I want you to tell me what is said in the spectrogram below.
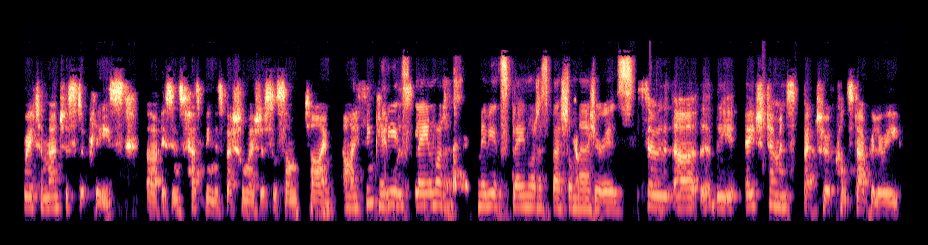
Greater Manchester Police uh, is in, has been in special measures for some time, and I think maybe was, explain what maybe explain what a special measure is. So uh, the HM Inspector of Constabulary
